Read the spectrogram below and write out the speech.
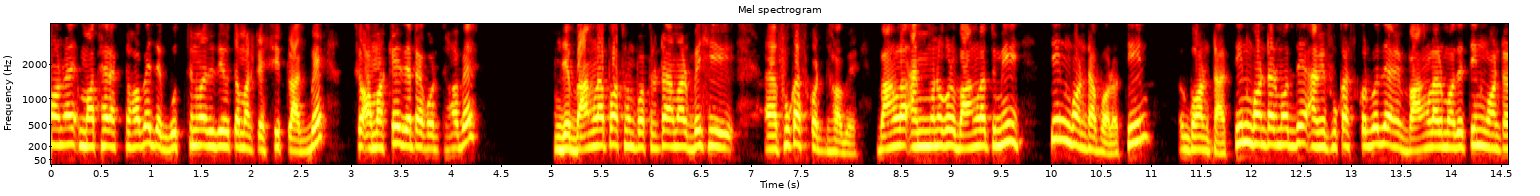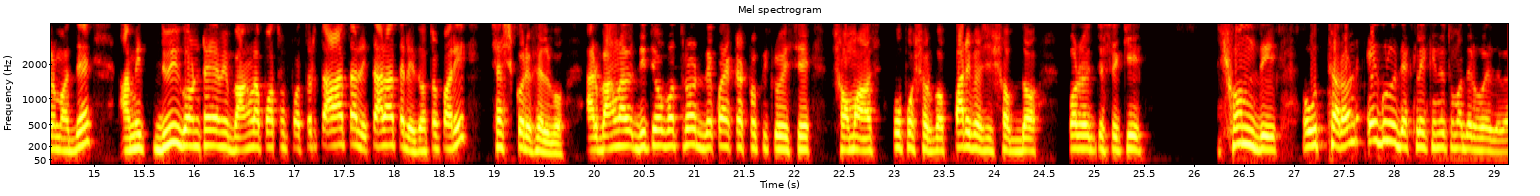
মনে, মাথায় রাখতে হবে যে গুচ্ছের মধ্যে যেহেতু আমার রেসিপ লাগবে, তো আমাকে যেটা করতে হবে যে বাংলা প্রথম পত্রটা আমার বেশি ফোকাস করতে হবে। বাংলা, আমি মনে করো বাংলা তুমি তিন ঘণ্টা পড়ো, তিন ঘণ্টা। তিন ঘণ্টার মধ্যে আমি ফোকাস করব যে আমি বাংলার মধ্যে, তিন ঘণ্টার মধ্যে আমি দুই ঘন্টায় আমি বাংলা প্রথম পত্র তাড়াতাড়ি তাড়াতাড়ি যত পারি শেষ করে ফেলব। আর বাংলা দ্বিতীয় পত্র দেখো একটা টপিক রয়েছে, সমাজ, উপসর্গ, পারিভাষিক শব্দ, পরে হচ্ছে কি, সন্ধি, উচ্চারণ, এগুলো দেখলে কিন্তু তোমাদের হয়ে যাবে।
